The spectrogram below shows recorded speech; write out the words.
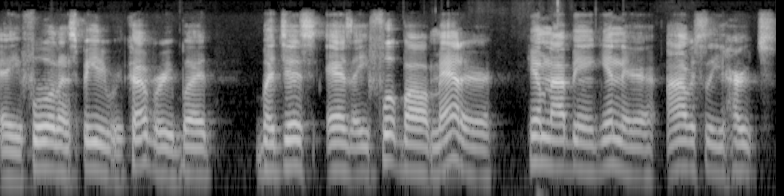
a full and speedy recovery. But but just as a football matter, him not being in there obviously hurts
